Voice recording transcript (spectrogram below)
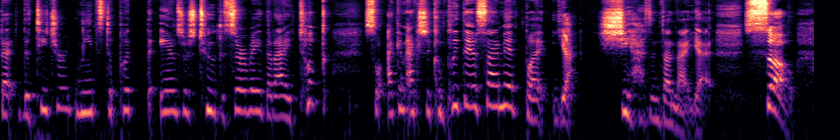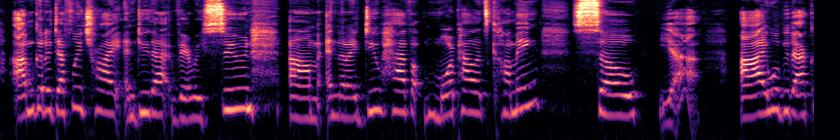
that the teacher needs to put the answers to the survey that I took so I can actually complete the assignment, but yeah, she hasn't done that yet. So I'm gonna definitely try and do that very soon. Um, and then I do have more palettes coming. So yeah. I will be back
